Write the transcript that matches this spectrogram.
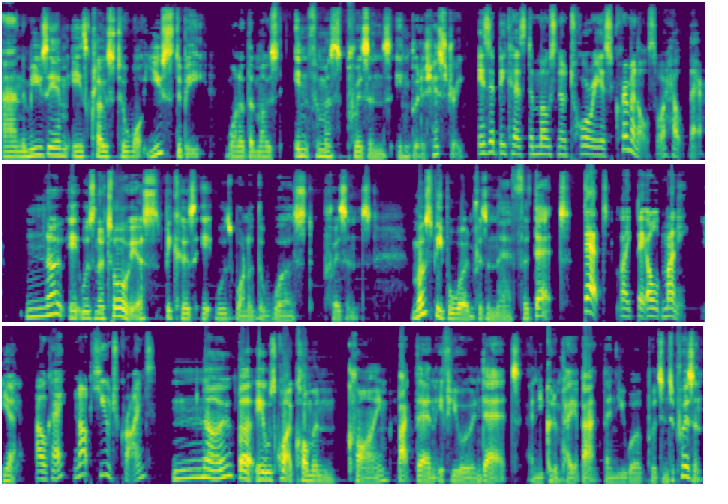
and the museum is close to what used to be one of the most infamous prisons in British history. Is it because the most notorious criminals were held there? No, it was notorious because it was one of the worst prisons. Most people were in prison there for debt. Debt, like they owed money. Yeah. Okay, not huge crimes. No, but it was quite a common crime. Back then, if you were in debt and you couldn't pay it back, then you were put into prison.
